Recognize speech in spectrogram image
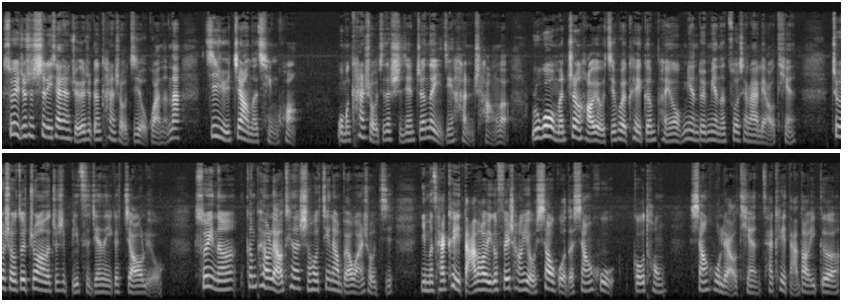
所以就是视力下降绝对是跟看手机有关的。那基于这样的情况，我们看手机的时间真的已经很长了。如果我们正好有机会可以跟朋友面对面的坐下来聊天，这个时候最重要的就是彼此间的一个交流。所以呢，跟朋友聊天的时候尽量不要玩手机，你们才可以达到一个非常有效果的相互沟通、相互聊天，才可以达到一个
